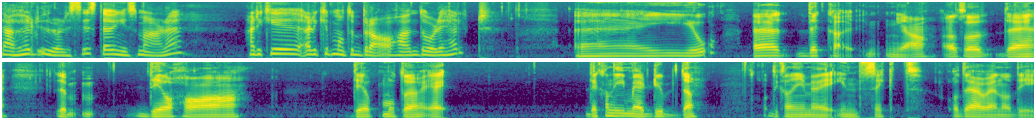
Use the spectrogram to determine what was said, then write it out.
det er jo helt urealistisk. Det er jo ingen som er det. Er det, ikke, er det ikke, på en måte bra å ha en dårlig helt? Eh, jo. Eh, det kan Ja, altså det, det, det, å ha Det å på en måte jeg, Det kan gi mer dybde, og det kan gi mer innsikt. Og det er jo en av de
